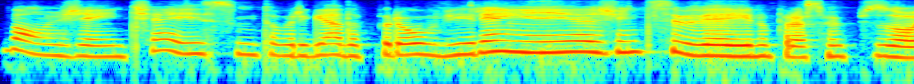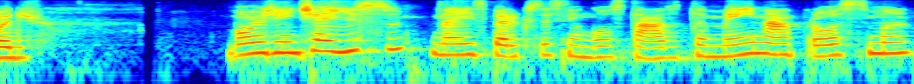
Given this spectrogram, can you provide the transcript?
Bom, gente, é isso. Muito obrigada por ouvirem e a gente se vê aí no próximo episódio. Bom, gente, é isso, né? Espero que vocês tenham gostado também. Na próxima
